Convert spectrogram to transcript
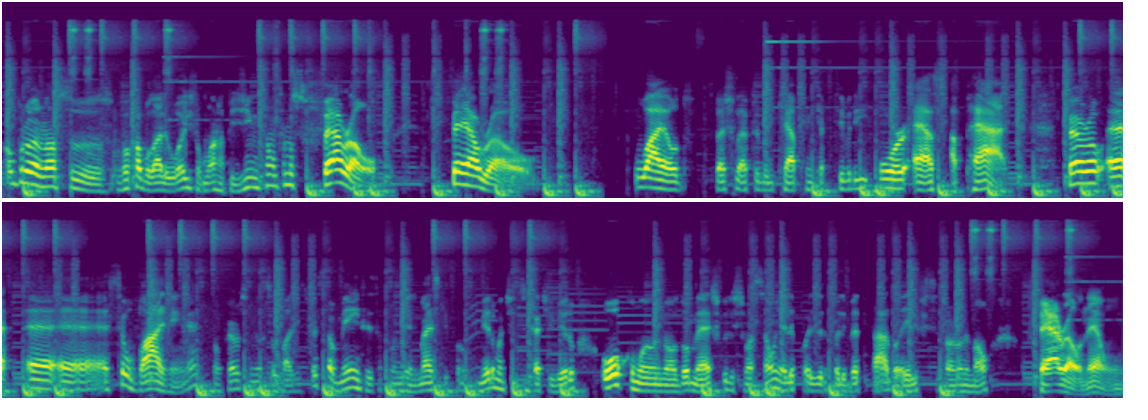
Vamos para o nosso vocabulário hoje, vamos lá rapidinho. Então temos feral, feral, wild, especially after being kept in captivity or as a pet. Feral é, é, é, selvagem, né? Então, feral significa selvagem. Especialmente, ele está falando de animais que foram primeiro mantidos em cativeiro ou como animal doméstico de estimação, e aí depois ele foi libertado, aí ele se torna um animal feral, né? Um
